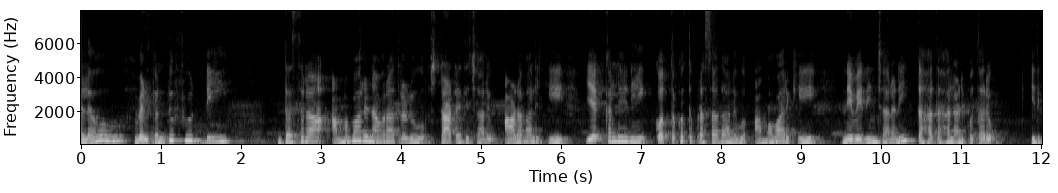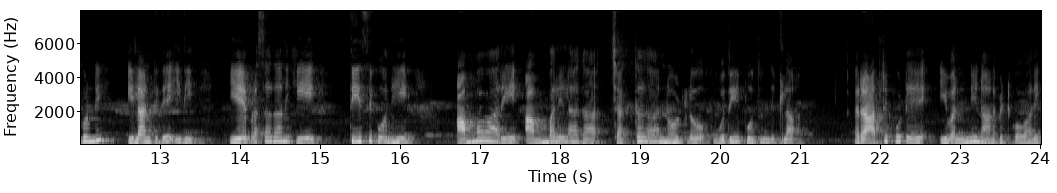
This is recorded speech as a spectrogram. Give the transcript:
Hello welcome to foodie. Dasara అమ్మవారి నవరాత్రులు స్టార్ట్ అయితే చాలు. ఆడవాళ్ళకి ఎక్కలేని కొత్త కొత్త ప్రసాదాలు అమ్మవారికి నివేదించాలని తహతహలాడిపోతారు. ఇదిగోండి ఇలాంటిదే ఇది. ఏ ప్రసాదానికి తీసిపోని అమ్మవారి అంబలిలాగా చక్కగా నోట్లో ఉదిగిపోతుంది ఇట్లా. రాత్రిపూటే ఇవన్నీ నానబెట్టుకోవాలి.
